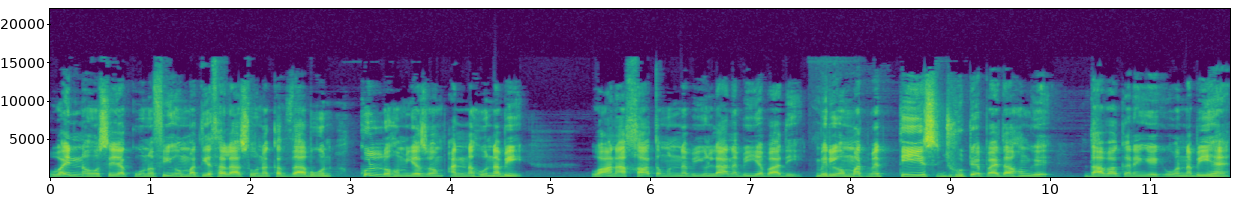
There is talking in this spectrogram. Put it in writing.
वन नहो से यकून फ़ी उम्मत सलासून कद्दाबून, कुल्लुहुम यज़म अन्नहु नबी, वाना ख़ातमनबी नबी आबादी मेरी उम्मत में तीस झूठे पैदा होंगे। दावा करेंगे कि वो नबी हैं,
